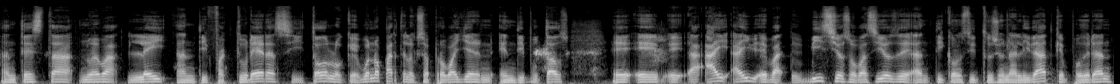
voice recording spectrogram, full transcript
ante esta nueva ley antifactureras y todo lo que, bueno, aparte de lo que se aprobó ayer en, diputados, eh, hay, hay vicios o vacíos de anticonstitucionalidad que podrían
